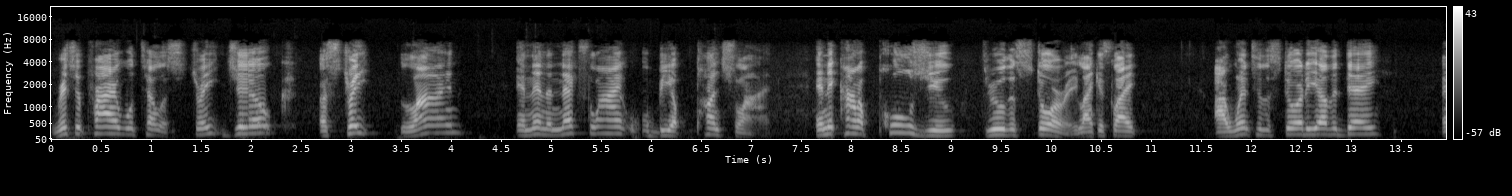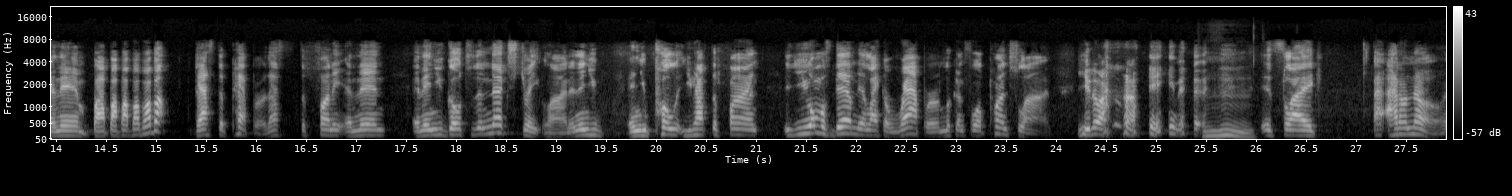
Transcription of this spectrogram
Richard Pryor will tell a straight joke, a straight line, and then the next line will be a punchline, and it kind of pulls you through the story. Like it's like I went to the store the other day, and then bop bop bop bop bop. bop. That's the pepper. That's the funny. And then and then you go to the next straight line, and then you and you pull it. You have to find. You almost damn near like a rapper looking for a punchline. You know what I mean? Mhm. It's like I, I don't know.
